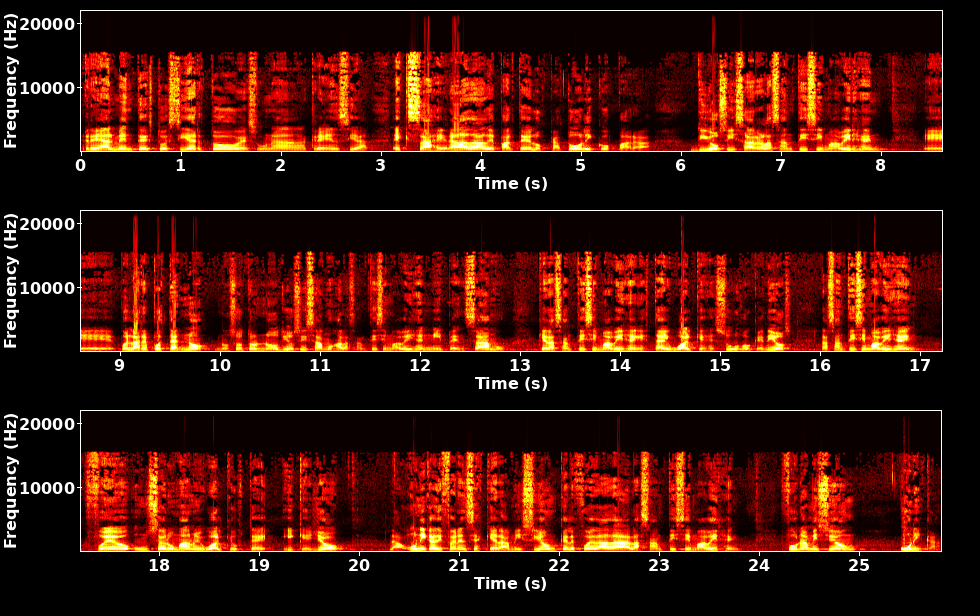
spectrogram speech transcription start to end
¿Realmente esto es cierto? ¿Es una creencia exagerada de parte de los católicos para diosizar a la Santísima Virgen? Eh, pues la respuesta es no. Nosotros no diosizamos a la Santísima Virgen ni pensamos que la Santísima Virgen está igual que Jesús o que Dios. La Santísima Virgen fue un ser humano igual que usted y que yo. La única diferencia es que la misión que le fue dada a la Santísima Virgen fue una misión única,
